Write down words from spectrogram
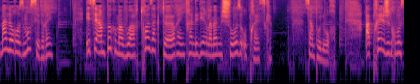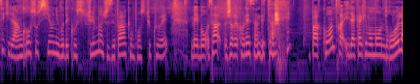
Malheureusement, c'est vrai. Et c'est un peu comme avoir trois acteurs en train de dire la même chose ou presque. C'est un peu lourd. Après, je trouve aussi qu'il y a un gros souci au niveau des costumes. Je sais pas, qu'en penses-tu, Chloé? Mais bon, ça, je reconnais, c'est un détail. Par contre, il y a quelques moments drôles.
